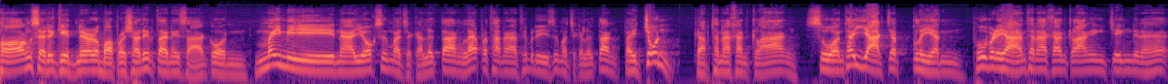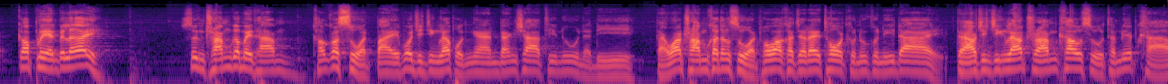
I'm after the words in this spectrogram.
ของเศรษฐกิจในระบอบประชาธิปไตยในสากล ไม่มีนายกซึ่งมาจากการเลือกตั้ง และประธานาธิบดีซึ่งมาจากการเลือกตั้ง ไปจุ้นกับธนาคารกลาง ส่วนถ้าอยากจะเปลี่ยนผู้บริหารธนาคารกลางจริงๆเนี่ยนะฮะก็เปลี่ยนไปเลย ซึ่งทรัมป์ก็ไม่ทำเขาก็สวดไปเพราะจริงๆ แล้วผลงานแบงก์ชาติที่นู่นน่ะดี แต่ว่าทรัมป์เขาต้องสวดเพราะว่าเขาจะได้โทษคนนู้นคนนี้ได้ แต่เอาจริง ๆ แล้วทรัมป์เข้าสู่ทำเนียบขาว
